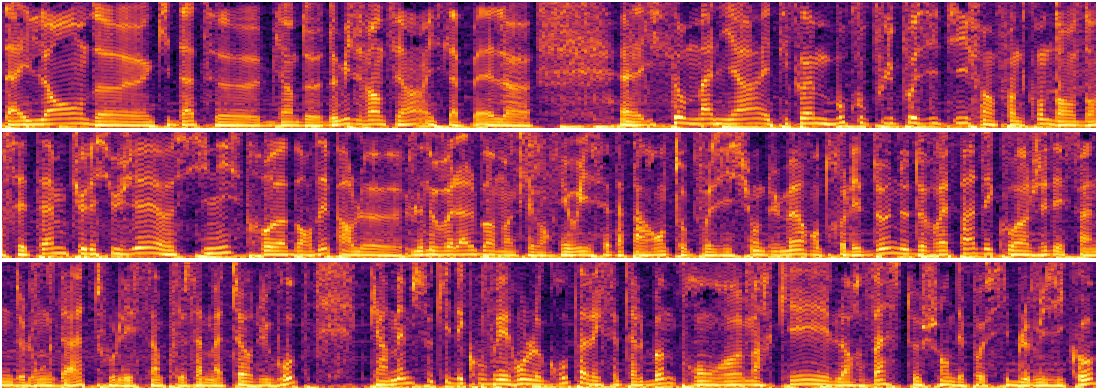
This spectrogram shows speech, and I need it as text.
d'Island euh, qui date euh, bien de 2021, il s'appelle euh, euh, Islomania, était quand même beaucoup plus positif en fin de compte dans, dans ses thèmes que les sujets sinistres abordés par le, le nouvel album, hein, Clément. Et oui, cette apparente opposition d'humeur entre les deux ne devrait pas décourager les fans de longue date ou les simples amateurs du groupe, car même ceux qui découvriront le groupe avec cet album pourront remarquer leur vaste champ des possibles musicaux,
